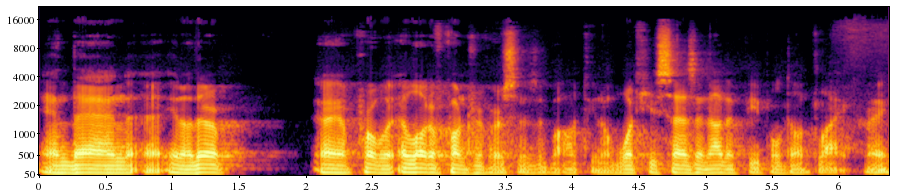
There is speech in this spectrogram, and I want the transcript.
And then, uh, you know, there are uh, probably a lot of controversies about, you know, what he says and other people don't like, right?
